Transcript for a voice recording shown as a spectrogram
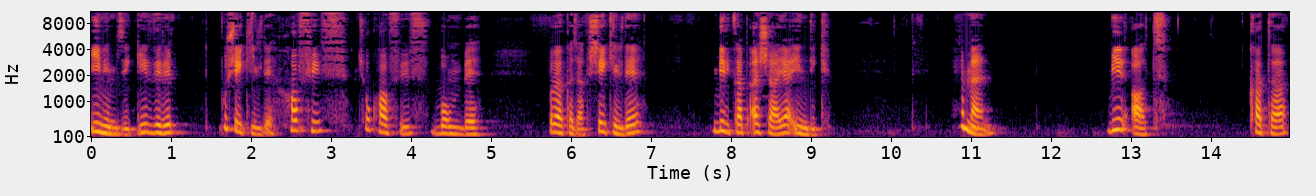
iğnemizi girdirip bu şekilde hafif çok hafif bombe bırakacak şekilde bir kat aşağıya indik. Hemen bir alt kata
